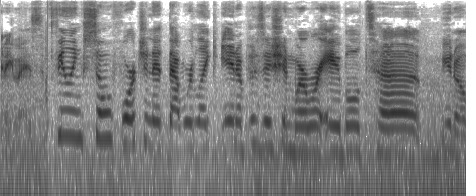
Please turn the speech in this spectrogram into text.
anyways. Feeling so fortunate that we're like in a position where we're able to you know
